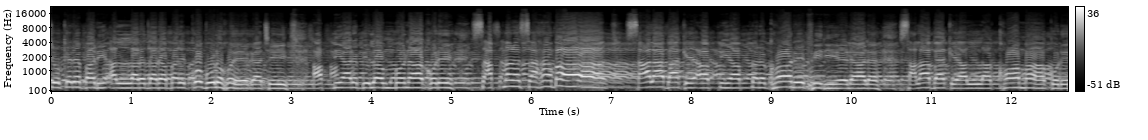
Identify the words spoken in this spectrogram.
চোখের পানি আল্লাহর দরবারে কবুল হয়ে গেছে। আপনি আর বিলম্ব না করে আপনার সাহাবা, সালাবাকে আপনি আপনার ঘরে ফিরিয়ে নেন। সালাবাকে আল্লাহ ক্ষমা করে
